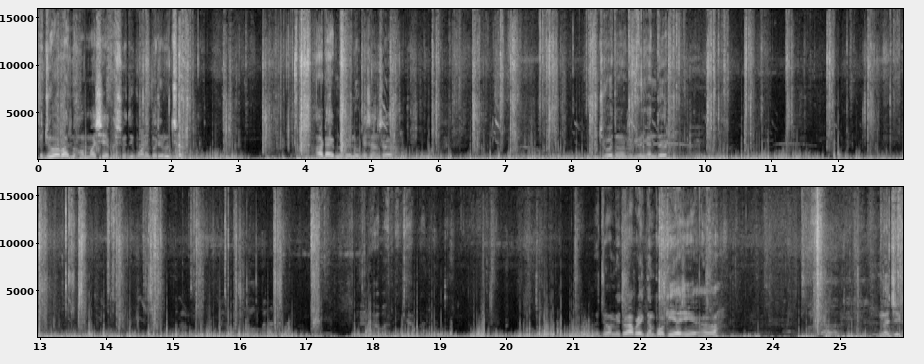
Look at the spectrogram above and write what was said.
તો જો આ બાજુ હોમમાં શેખ સુધી પાણી ભરેલું જ છે. આ ટાઈપનું કંઈ લોકેશન છે? જુઓ તમે વિડીયોની અંદર. જો મિત્રો, આપણે એકદમ પહોંચી ગયા છીએ નજીક.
